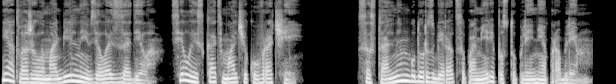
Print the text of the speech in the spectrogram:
Я отложила мобильный и взялась за дело. Села искать мальчику врачей. С остальным буду разбираться по мере поступления проблем.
